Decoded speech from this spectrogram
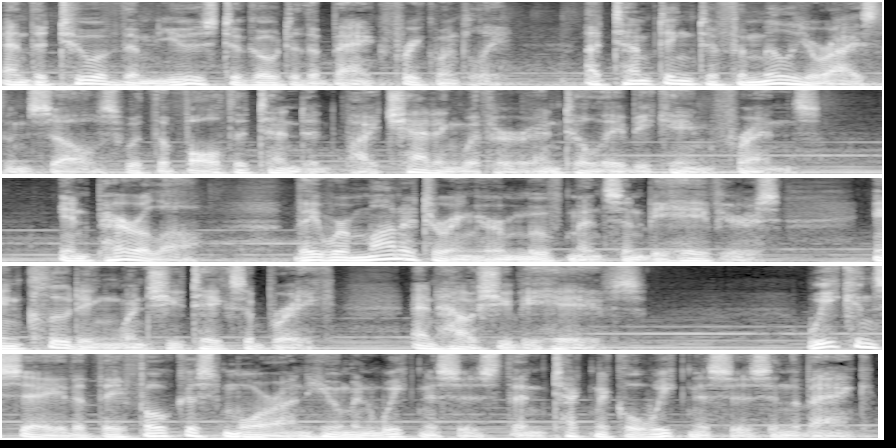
and the two of them used to go to the bank frequently, attempting to familiarize themselves with the vault attendant by chatting with her until they became friends. In parallel, they were monitoring her movements and behaviors, including when she takes a break and how she behaves. We can say that they focused more on human weaknesses than technical weaknesses in the bank.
